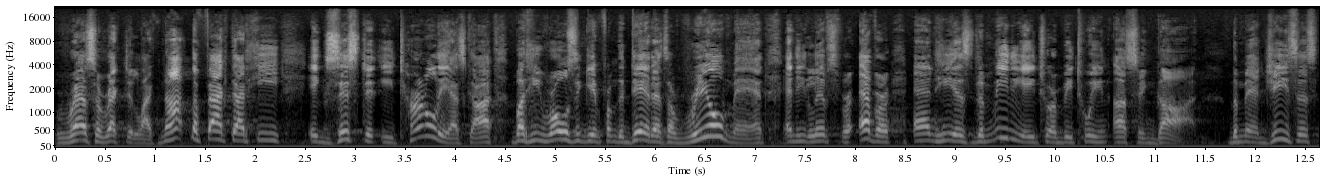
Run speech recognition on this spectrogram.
resurrected life. Not the fact that he existed eternally as God, but he rose again from the dead as a real man and he lives forever. And he is the mediator between us and God the man Jesus,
